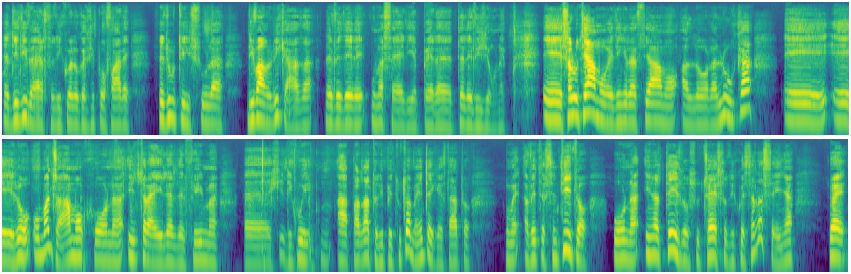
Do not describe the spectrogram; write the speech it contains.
eh, di diverso di quello che si può fare seduti sul divano di casa nel vedere una serie per eh, televisione. E salutiamo e ringraziamo allora Luca e, e lo omaggiamo con il trailer del film eh, di cui ha parlato ripetutamente, che è stato, come avete sentito, un inatteso successo di questa rassegna, cioè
